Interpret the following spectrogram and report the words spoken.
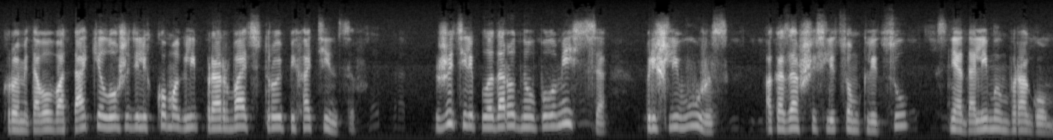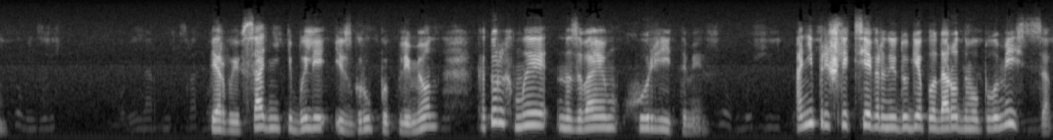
Кроме того, в атаке лошади легко могли прорвать строй пехотинцев. Жители плодородного полумесяца пришли в ужас, оказавшись лицом к лицу с неодолимым врагом. Первые всадники были из группы племен, которых мы называем хуритами. Они пришли к северной дуге плодородного полумесяца,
